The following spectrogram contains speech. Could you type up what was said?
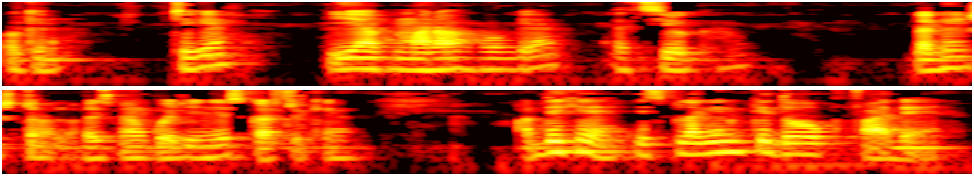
ओके, ठीक है। ये आप हमारा हो गया एस का। प्लगइन इंस्टॉल और इसमें हम कोई चेंजेस कर चुके हैं। अब देखिए, इस प्लगइन के दो फ़ायदे हैं,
